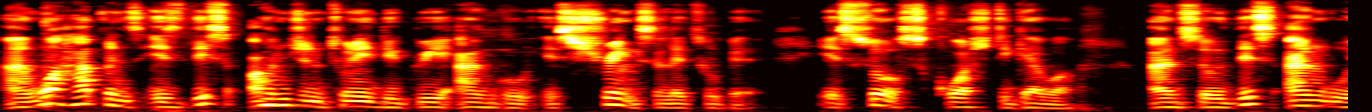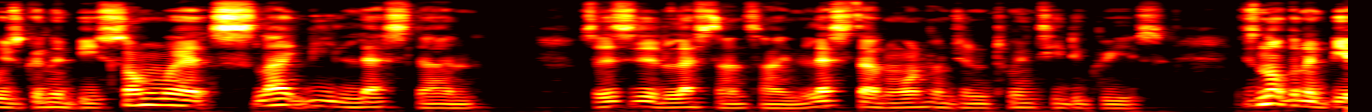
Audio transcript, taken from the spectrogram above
And what happens is this 120 degree angle it shrinks a little bit. It's sort of squashed together. And so this angle is going to be somewhere slightly less than so this is the less than sign, less than 120 degrees. It's not going to be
